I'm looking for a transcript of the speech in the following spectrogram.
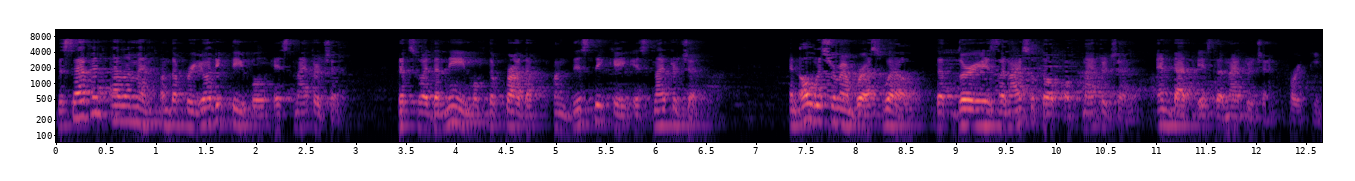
The seventh element on the periodic table is nitrogen. That's why the name of the product on this decay is nitrogen. And always remember as well that there is an isotope of nitrogen and that is the nitrogen-14.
